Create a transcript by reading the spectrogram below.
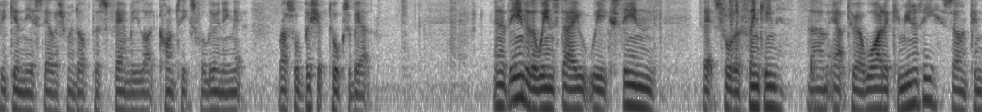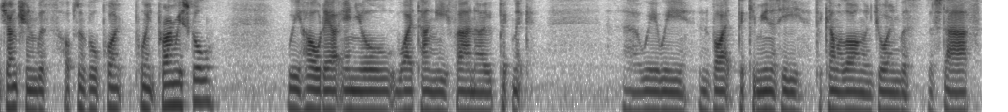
begin the establishment of this family like context for learning that Russell Bishop talks about. And at the end of the Wednesday, we extend that sort of thinking um, out to our wider community. So, in conjunction with Hobsonville Point, Point Primary School, we hold our annual Waitangi Whānau picnic, uh, where we invite the community to come along and join with the staff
